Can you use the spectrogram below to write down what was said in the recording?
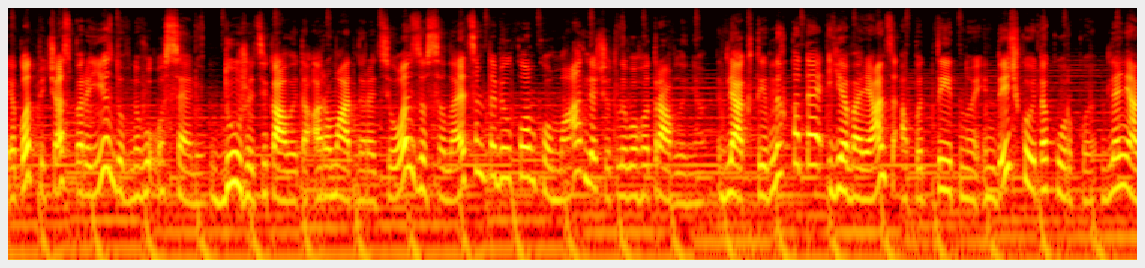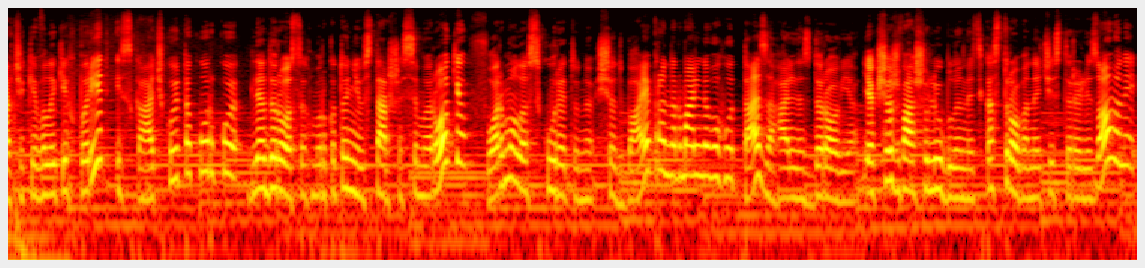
як от під час переїзду в нову оселю. Дуже цікавий та ароматний раціон з оселедцем та білком комах для чутливого травлення. Для активних коте є варіант з апетитною індичкою та куркою. Для нявчиків великих порід із качкою та куркою. Для дорослих муркотонів старше 7 років формула з курятиною, що дбає про нормальну вагу та загальне здоров'я. Якщо ж ваш улюбленець кастрований чи стерилізований,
